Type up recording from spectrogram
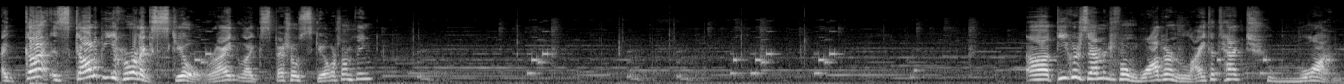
I got it's gotta be her like skill, right? Like special skill or something? Uh, decrease damage from water and light attack to 1.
